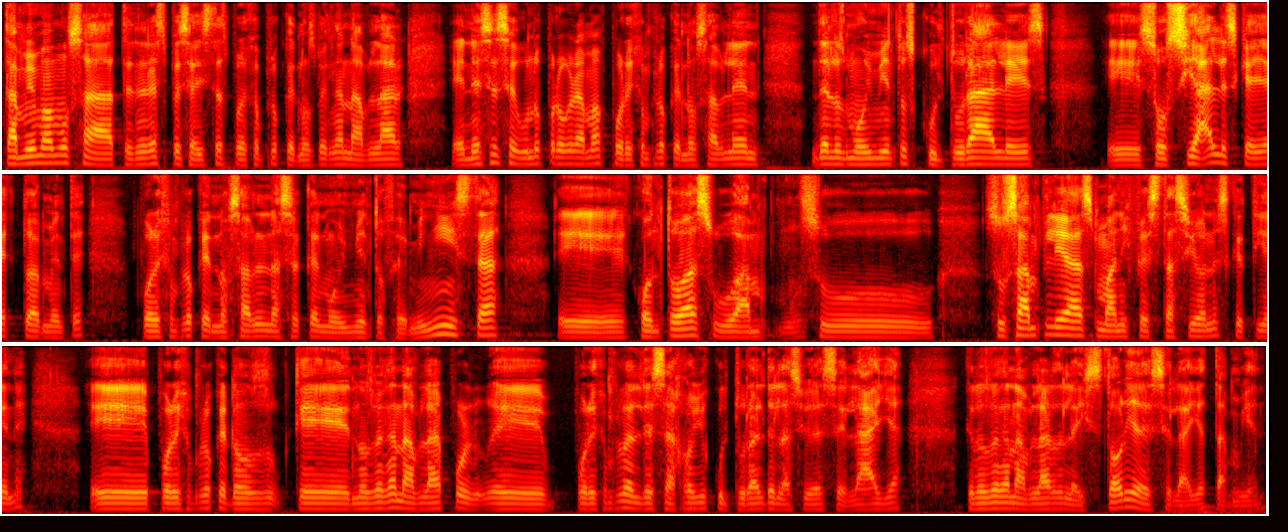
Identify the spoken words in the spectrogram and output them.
También vamos a tener especialistas, por ejemplo, que nos vengan a hablar en ese segundo programa, por ejemplo, que nos hablen de los movimientos culturales, eh, sociales que hay actualmente, por ejemplo, que nos hablen acerca del movimiento feminista, eh, con todas su, sus amplias manifestaciones que tiene. Eh, por ejemplo, que nos, que nos vengan a hablar, por, eh, por ejemplo, del desarrollo cultural de la ciudad de Celaya, que nos vengan a hablar de la historia de Celaya también.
